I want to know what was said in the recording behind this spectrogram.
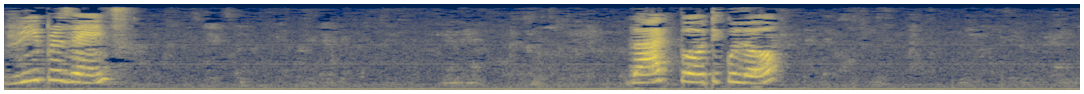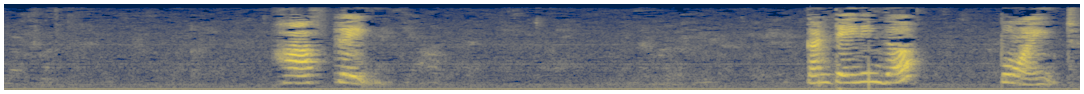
represents that particular half plane containing the point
